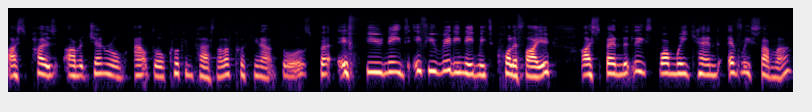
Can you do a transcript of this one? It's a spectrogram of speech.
I suppose I'm a general outdoor cooking person. I love cooking outdoors. But if you need, if you really need me to qualify you, I spend at least one weekend every summer,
